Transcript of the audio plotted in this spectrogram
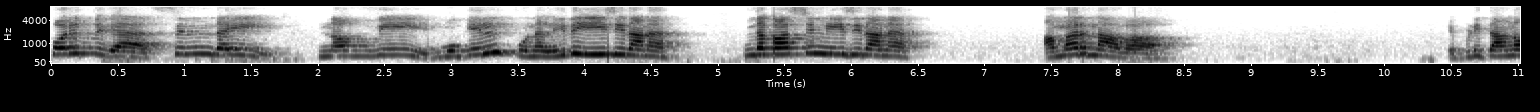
பொறுத்துக. சிந்தை நவ்வி முகில் புனல். இது ஈஸி தானே? இந்த கொஸ்டின் ஈஸி தானே? அமர்னாவா எப்படித்தானோ?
